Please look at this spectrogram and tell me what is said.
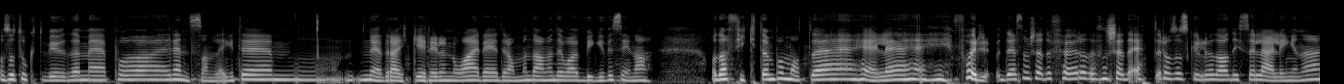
Og så tok vi det med på renseanlegget til mm, Nedre Eiker, eller nå er det i Drammen, da, men det var bygget ved siden av. Og da fikk de på en måte hele for, det som skjedde før og det som skjedde etter, og så skulle jo da disse lærlingene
